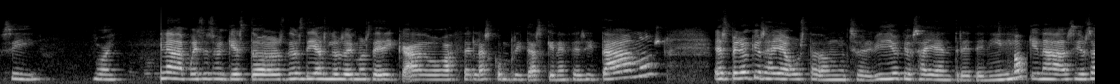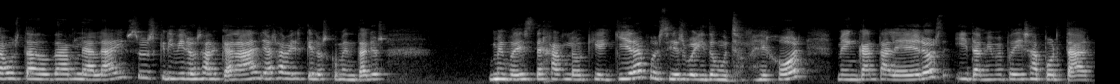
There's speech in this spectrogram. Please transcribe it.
Sí, guay. Y nada, pues eso que estos dos días los hemos dedicado a hacer las compritas que necesitábamos. Espero que os haya gustado mucho el vídeo, que os haya entretenido. Que nada, si os ha gustado darle a like, suscribiros al canal. Ya sabéis que los comentarios me podéis dejar lo que quiera, pues si es bonito mucho mejor. Me encanta leeros y también me podéis aportar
